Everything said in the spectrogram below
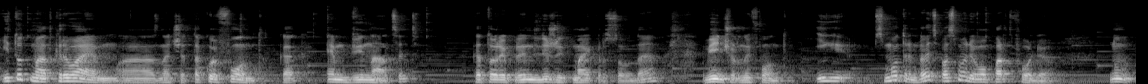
И тут мы открываем, э, значит, такой фонд, как M12, который принадлежит Microsoft, да, венчурный фонд. И смотрим, давайте посмотрим его портфолио. Ну,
